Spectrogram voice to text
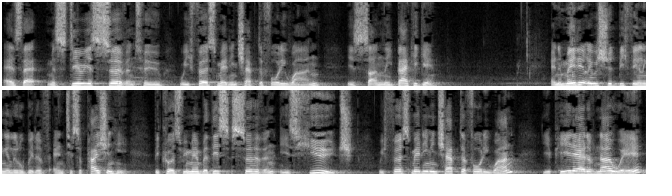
as that mysterious servant who we first met in chapter 41 is suddenly back again. And immediately we should be feeling a little bit of anticipation here, because remember, this servant is huge. We first met him in chapter 41. He appeared out of nowhere,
